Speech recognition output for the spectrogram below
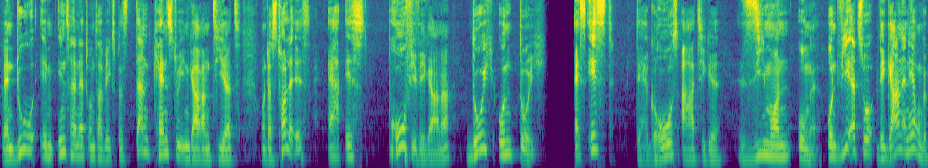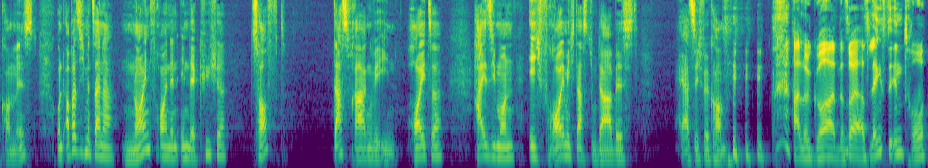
Wenn du im Internet unterwegs bist, dann kennst du ihn garantiert. Und das Tolle ist, er ist Profi-Veganer durch und durch. Es ist der großartige Simon Unge. Und wie er zur veganen Ernährung gekommen ist und ob er sich mit seiner neuen Freundin in der Küche zofft, das fragen wir ihn heute. Hi Simon, ich freue mich, dass du da bist. Herzlich willkommen. Hallo Gordon, das war ja das längste Intro,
